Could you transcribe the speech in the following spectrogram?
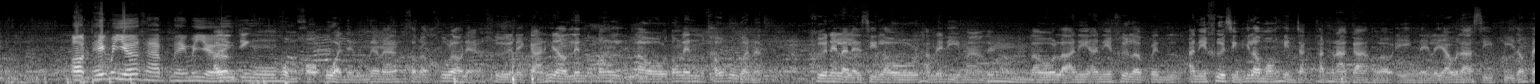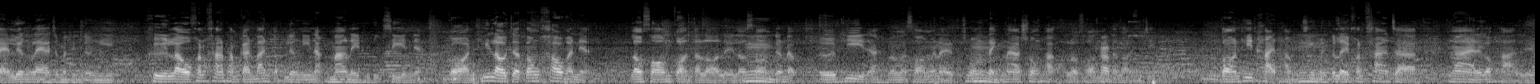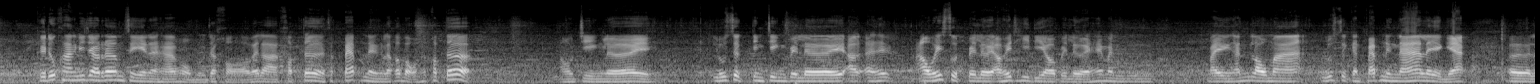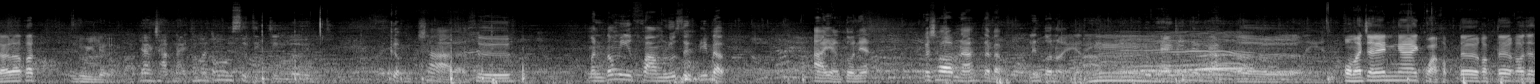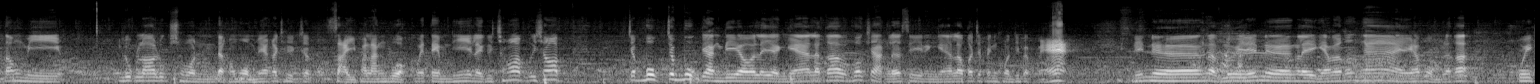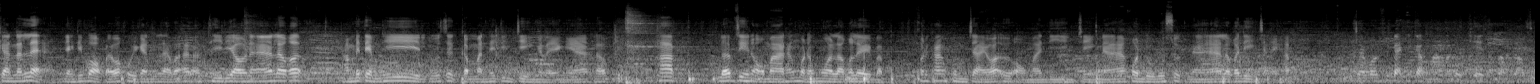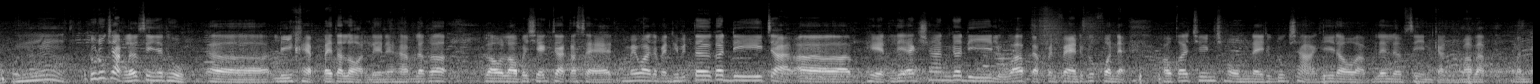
อ๋อเทคไม่เยอะครับเทคไม่เยอะ เอาจริงๆ ผมขออวดอย่างหนึงได้ไหมสำหรับคู่เราเนี่ยคือในการที่เราเล่นต้องเราต้องเล่นเข้าคู่กันอะคือในหลาย ๆ ซีนเราทำได้ดีมากเลย อืม เราเราอันนี้อันนี้คือเราเป็นอันนี้คือสิ่งที่เรามองเห็นจากพัฒนาการของเราเองในระยะเวลา 4 ปี ตั้งแต่เรื่องแรกจนมาถึงเรื่องนี้ คือเราค่อนข้างทำการบ้านกับเรื่องนี้หนักมากในทุกๆซีนเนี่ยก่อนที่เราจะต้องเข้ากันเนี่ย เราซ้อมก่อนตลอดเลย เราซ้อมกันแบบเออพี่อะเรามาซ้อมกันหน่อยช่วงแต่งหน้าช่วงพักเราซ้อมกันตลอดจริงๆ ตอนที่ถ่ายทำจริงมันก็เลยค่อนข้างจะง่ายแล้วก็ผ่านเร็วอะไรอย่างเงี้ยคือทุกครั้งที่จะเริ่มซีนนะครับผมผมจะขอเวลาคอปเตอร์สักแป๊บหนึ่งแล้วก็บอกให้คอปเตอร์ เอาจริงเลย รู้สึกจริง ๆ ไปเลยเอาเอาให้เอาให้สุดไปเลย เอาให้ทีเดียวไปเลย ให้มันไปงั้นเรามารู้สึกกันแป๊บหนึ่งนะอะไรอย่างเงี้ยเออแล้วเราก็ลุยเลย อย่างฉากไหนที่มันต้องรู้สึกจริง ๆ เลย เกือบทุกฉากอะคือ มันต้องมีความรู้สึกที่แบบอ่าอย่างตัวเนี้ยก็ชอบนะ แต่แบบเล่นตัวหน่อยอะไรอืเงี้ยมแรงนิดนึงอะเอออะไรเงี้ยผมอาจจะเล่นง่ายกว่าคอปเตอร์คอปเตอร์เขาจะต้องมีลูกล่อลูกชน แต่ของผมเนี่ยก็คือจะใส่พลังบวกไปเต็มที่เลยคือชอบคือชอบ จะบุกจะบุกอย่างเดียวอะไรอย่างเงี้ยแล้วก็พวกฉากเลิฟซีนอย่างเงี้ยเราก็จะเป็นคนที่แบบแหมนิดนึงแบบลุยนิดนึงอะไรอย่างเงี้ยมันก็ง่ายครับผมแล้วก็ คุยกันนั่นแหละ อย่างที่บอกไปว่าคุยกันนั่นแหละว่าเอาทีเดียวนะแล้วก็ทำให้เต็มที่รู้สึกกับมันให้จริง ๆ อะไรอย่างเงี้ยแล้วภาพเลิฟซีนออกมาทั้งหมดทั้งมวลเราก็เลยแบบค่อนข้างภูมิใจว่าเออออกมาดีจริง ๆ นะ คนดูรู้สึกนะเราก็ดีใจครับ แต่ว่าฟีดแบ็กที่กลับมามันโอเคสำหรับเราสองคนอืมทุกๆฉากเลิฟซีนจะถูกเอ่อรีแคปไปตลอดเลยนะครับ แล้วก็เราเราไปเช็คจากกระแสไม่ว่าจะเป็นทวิตเตอร์ก็ดีจากเอ่อเพจรีแอคชั่นก็ดีหรือว่าแบบแฟนๆทุกๆคนเนี่ยเขาก็ชื่นชมในทุกๆฉากที่เราแบบเล่นเลิฟซีนกันว่าแบบมัน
